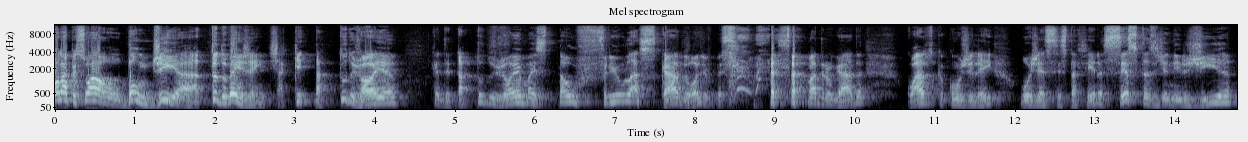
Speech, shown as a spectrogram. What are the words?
Olá pessoal, bom dia! Tudo bem, gente? Aqui tá tudo jóia. Quer dizer, tá tudo jóia, mas tá o frio lascado. Olha, essa madrugada quase que eu congelei. Hoje é sexta-feira, sextas de energia,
